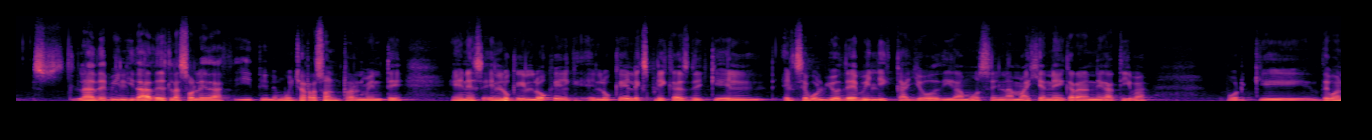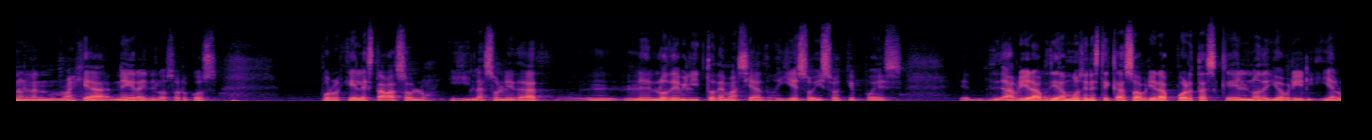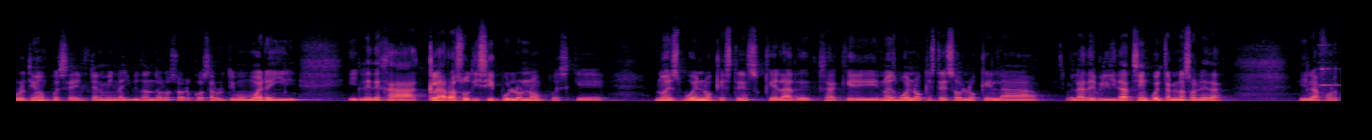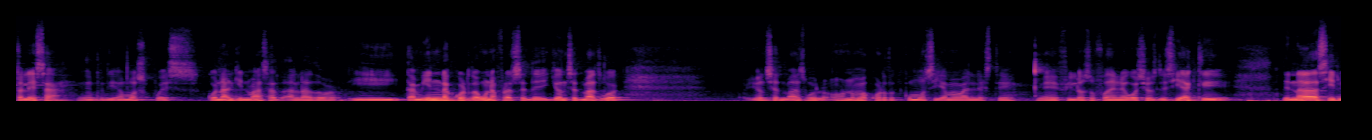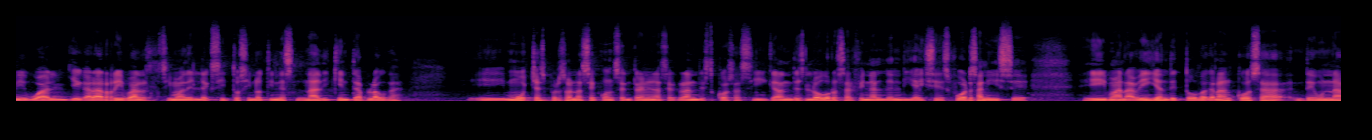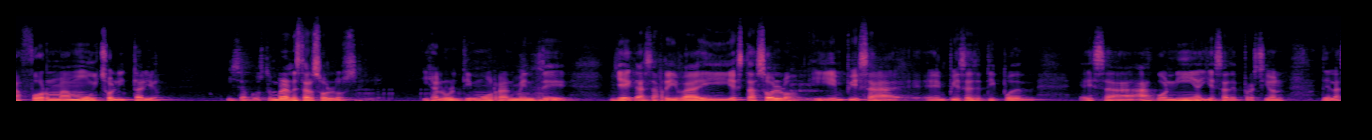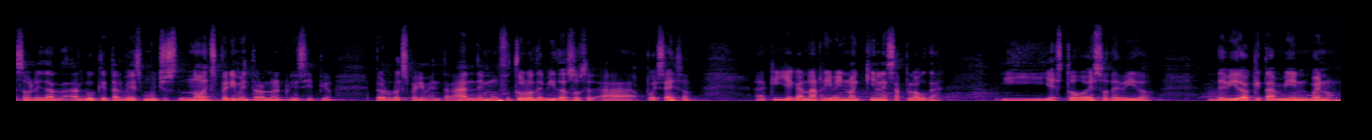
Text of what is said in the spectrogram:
la debilidad es la soledad y tiene mucha razón. Realmente en, lo, que, lo, que, lo que él explica es de que él, él se volvió débil y cayó, digamos, en la magia negra negativa porque de bueno, en la magia negra y de los orcos porque él estaba solo y la soledad le, lo debilitó demasiado y eso hizo que pues eh, abriera, digamos en este caso, abriera puertas que él no debió abrir y al último pues él termina ayudando a los orcos, al último muere y, y le deja claro a su discípulo, ¿no? Pues que no es bueno que esté, que la que no es bueno que esté solo, que la, la debilidad se encuentra en la soledad y la fortaleza, eh, digamos, pues con alguien más al, lado. Y también de acuerdo a una frase de John Seth Maxwell, John Seth Maxwell, o no me acuerdo cómo se llamaba el este eh, filósofo de negocios, decía que de nada sirve igual llegar arriba al cima del éxito si no tienes nadie quien te aplauda. Y muchas personas se concentran en hacer grandes cosas y grandes logros al final del día y se esfuerzan y se y maravillan de toda gran cosa de una forma muy solitaria y se acostumbran a estar solos y al último realmente llegas arriba y estás solo y empieza empieza ese tipo de esa agonía y esa depresión de la soledad, algo que tal vez muchos no experimentaron al principio, pero lo experimentarán en un futuro debido a, pues a eso, a que llegan arriba y no hay quien les aplauda. Y es todo eso debido, debido a que también, bueno,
